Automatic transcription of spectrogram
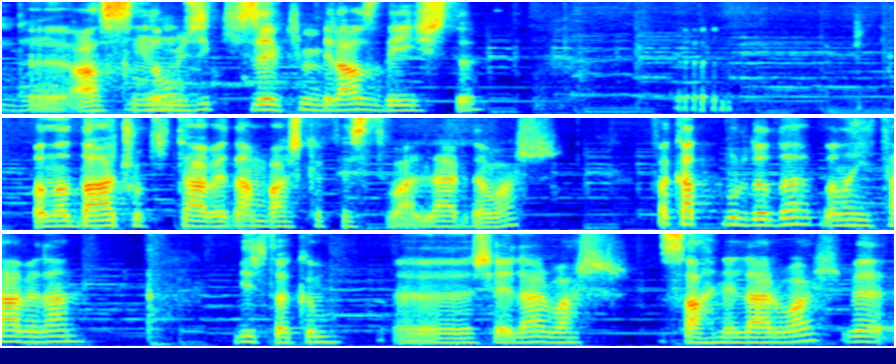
Bu Ee, aslında yol- müzik zevkim biraz değişti. Ee, bana daha çok hitap eden başka festivaller de var. Fakat burada da bana hitap eden bir takım e, şeyler var, sahneler var ve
